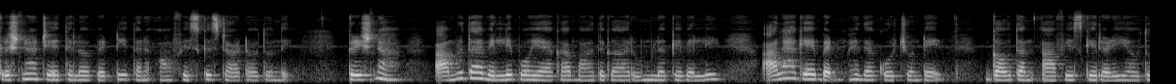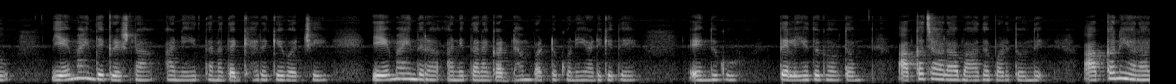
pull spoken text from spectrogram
కృష్ణ చేతిలో పెట్టి తన ఆఫీస్కి స్టార్ట్ అవుతుంది. కృష్ణ అమృత వెళ్ళిపోయాక బాధగా రూమ్లోకి వెళ్ళి అలాగే బెడ్ మీద కూర్చుంటే గౌతమ్ ఆఫీస్కి రెడీ అవుతూ ఏమైంది కృష్ణ? అని తన దగ్గరికి వచ్చి ఏమైందిరా? అని తన గడ్డం పట్టుకొని అడిగితే ఎందుకు? తెలియదు గౌతమ్. అక్క చాలా బాధపడుతుంది. అక్కని అలా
